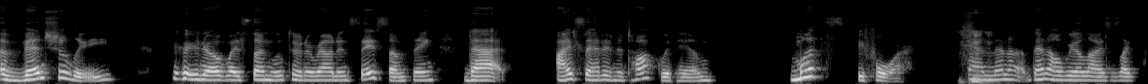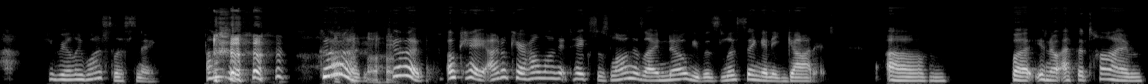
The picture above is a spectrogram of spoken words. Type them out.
eventually, you know, my son will turn around and say something that I said in a talk with him months before. And then, I, then I'll realize it's like, he really was listening. Oh, good, good. Okay, I don't care how long it takes, as long as I know he was listening and he got it. Um, but you know, at the time,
